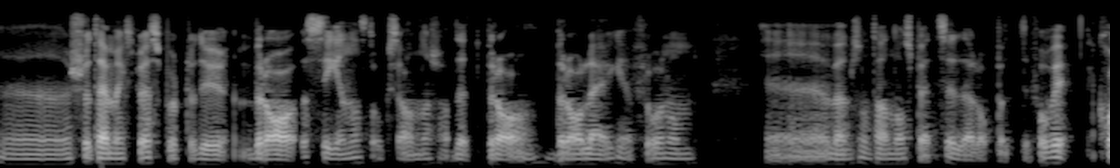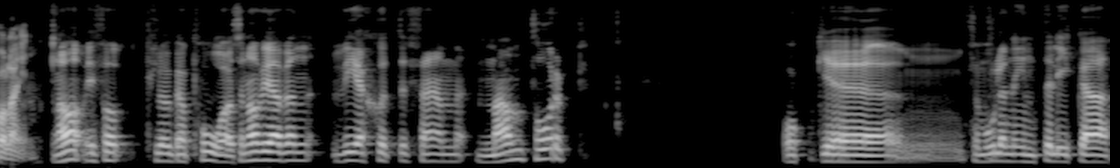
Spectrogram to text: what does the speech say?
Eh, 75 Express spurtade ju bra senast också, annars hade ett bra, bra läge från om eh, vem som tar någon spets i det där loppet. Det får vi kolla in. Ja, vi får plugga på. Sen har vi även V75 Mantorp. Och eh, förmodligen inte lika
